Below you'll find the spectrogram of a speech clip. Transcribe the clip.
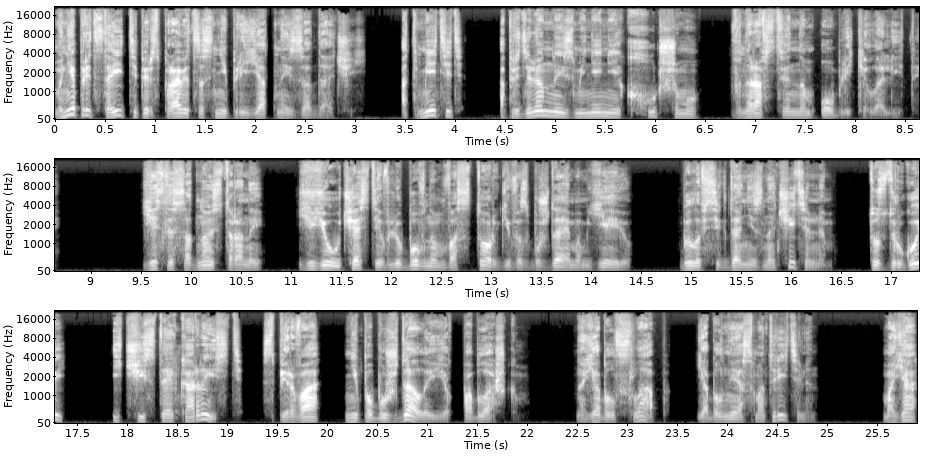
Мне предстоит теперь справиться с неприятной задачей — отметить определенные изменения к худшему в нравственном облике Лолиты. Если, с одной стороны, ее участие в любовном восторге, возбуждаемом ею, было всегда незначительным, то, с другой, и чистая корысть сперва не побуждала ее к поблажкам. Но я был слаб, я был неосмотрителен. Моя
